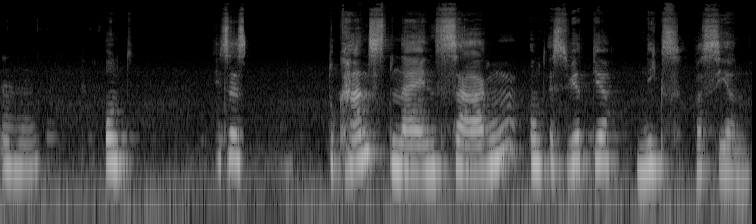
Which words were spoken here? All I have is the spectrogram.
mh. Und dieses, du kannst Nein sagen und es wird dir nichts passieren.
